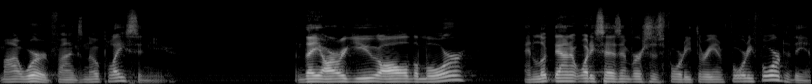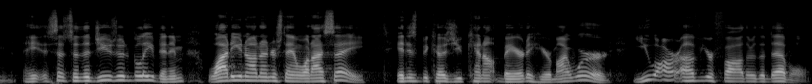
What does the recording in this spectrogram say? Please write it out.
My word finds no place in you. And they argue all the more. And look down at what he says in verses 43 and 44 to them. He says to the Jews who had believed in him, Why do you not understand what I say? It is because you cannot bear to hear my word. You are of your father, the devil,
